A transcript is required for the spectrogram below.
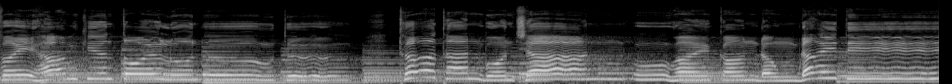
vây hãm khiến tôi luôn ưu tư. Thở than buồn chán, u hoài còn đồng đãi tim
